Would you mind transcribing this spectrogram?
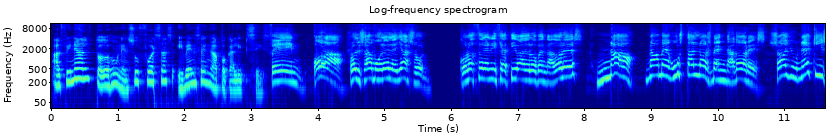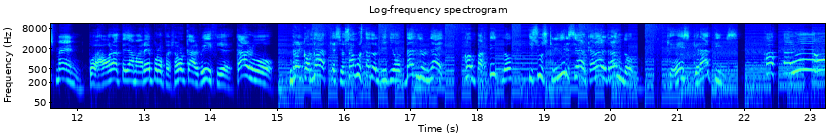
Al final, todos unen sus fuerzas y vencen a Apocalipsis. Fin. Hola, soy Samuel L. Jackson. ¿Conoce la iniciativa de los Vengadores? No, no me gustan los Vengadores. Soy un X-Men. Pues ahora te llamaré Profesor Calvicie. ¡Calvo! Recordad que si os ha gustado el vídeo, dadle un like, compartidlo y suscribirse al canal Random, que es gratis. ¡Hasta luego!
